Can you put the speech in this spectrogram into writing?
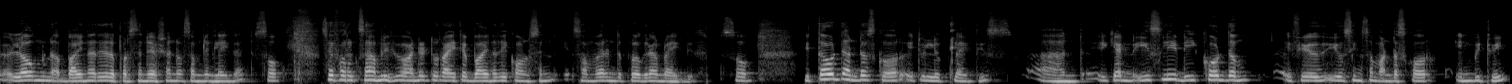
long binary representation or something like that. So say for example if you wanted to write a binary constant somewhere in the program like this. So without the underscore it will look like this. And you can easily decode them if you're using some underscore in between.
